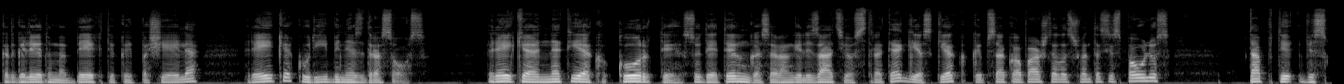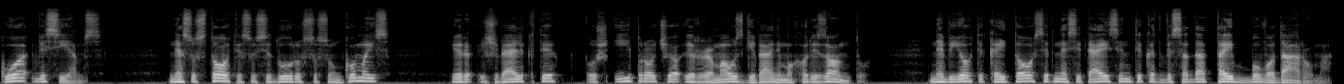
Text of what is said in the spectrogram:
Kad galėtume bėgti kaip pašėlę, reikia kūrybinės drąsos. Reikia ne tiek kurti sudėtingas evangelizacijos strategijas, kiek, kaip sako apaštalas šventasis Paulius, tapti viskuo visiems, nesustoti susidūrus su sunkumais, ir žvelgti už įpročio ir ramaus gyvenimo horizontų, nebijoti kaitos ir nesiteisinti, kad visada taip buvo daroma.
